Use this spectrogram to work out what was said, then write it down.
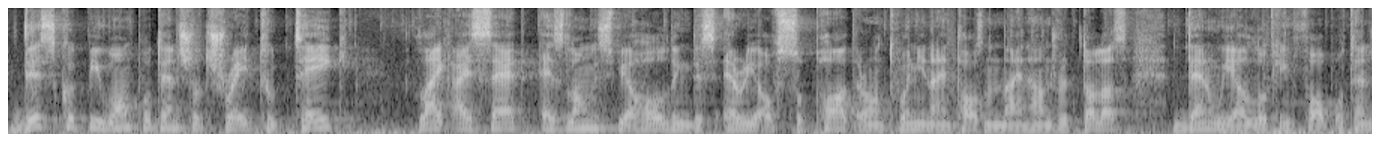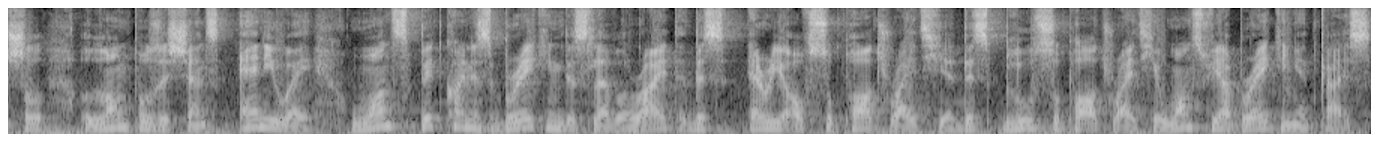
this could be one potential trade to take like I said, as long as we are holding this area of support around $29,900, then we are looking for potential long positions. Anyway, once Bitcoin is breaking this level, right, this area of support right here, this blue support right here, once we are breaking it, guys,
